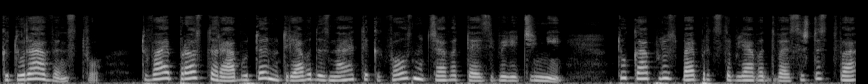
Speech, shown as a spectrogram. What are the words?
като равенство. Това е проста работа, но трябва да знаете какво означават тези величини. Тук А плюс Б представляват две същества,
